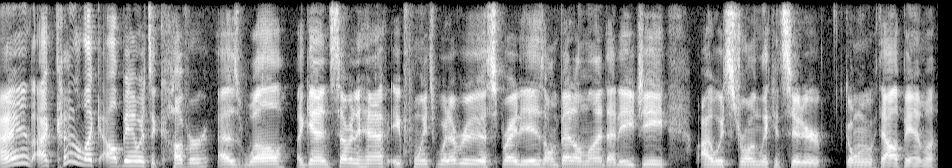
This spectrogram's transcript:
And I kind of like Alabama to cover as well. Again, seven and a half, eight points, whatever the spread is on betonline.ag. I would strongly consider going with Alabama,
